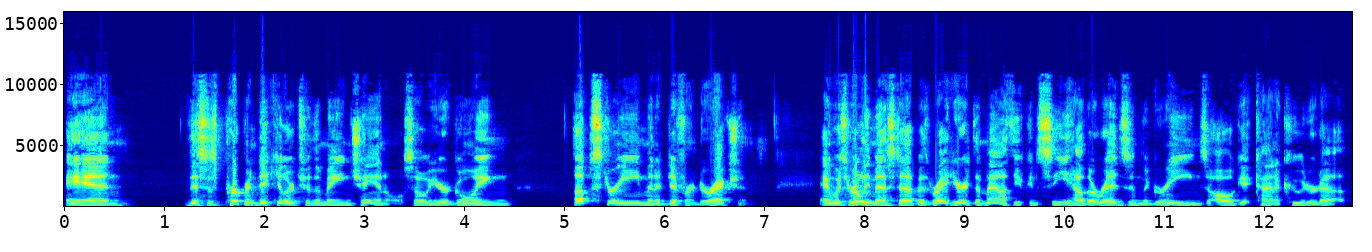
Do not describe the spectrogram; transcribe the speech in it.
and this is perpendicular to the main channel, so you're going upstream in a different direction. And what's really messed up is right here at the mouth, you can see how the reds and the greens all get kind of cootered up.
